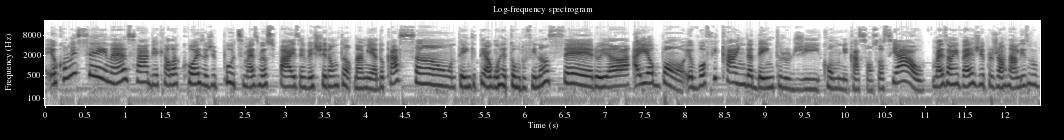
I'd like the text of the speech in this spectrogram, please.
eu comecei, né, sabe, aquela coisa de, putz, mas meus pais investiram tanto na minha educação, tem que ter algum retorno financeiro, e aí eu, bom, eu vou ficar ainda dentro de comunicação social, mas ao invés de ir pro jornalismo,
